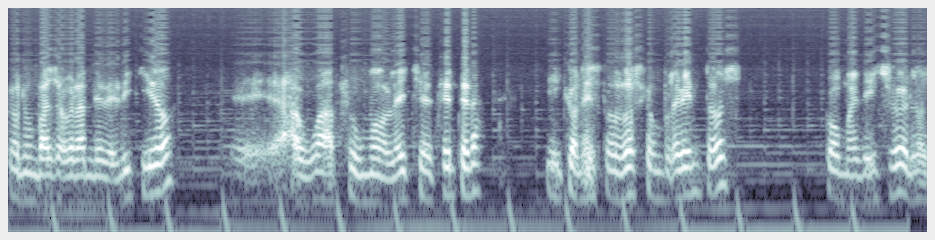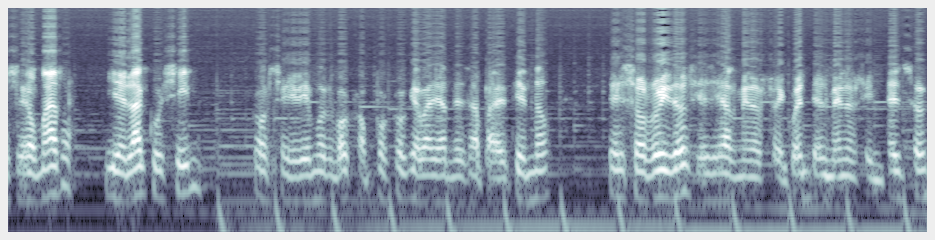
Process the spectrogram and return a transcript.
con un vaso grande de líquido, eh, agua, zumo, leche, etcétera y con estos dos complementos, como he dicho, el Oseomar y el Acusin, conseguiremos poco a poco que vayan desapareciendo esos ruidos, que sean menos frecuentes, menos intensos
